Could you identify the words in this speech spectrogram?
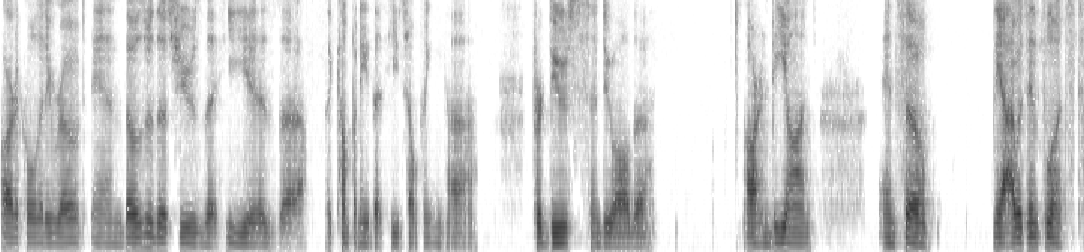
article that he wrote, and those are the shoes that he is uh, the company that he's helping uh, produce and do all the R and D on, and so yeah, I was influenced.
